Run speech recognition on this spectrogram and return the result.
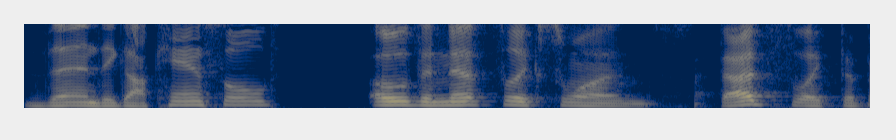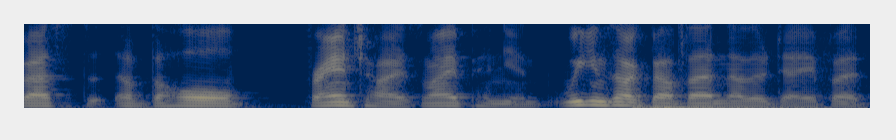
Then they got canceled. Oh, the Netflix ones. That's like the best of the whole franchise, in my opinion. We can talk about that another day, but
